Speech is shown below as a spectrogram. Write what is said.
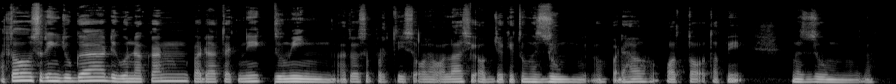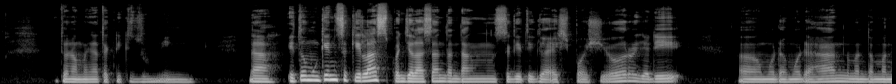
Atau sering juga digunakan pada teknik zooming atau seperti seolah-olah si objek itu ngezoom gitu. Padahal foto tapi ngezoom gitu. Itu namanya teknik zooming. Nah itu mungkin sekilas penjelasan tentang segitiga exposure. Jadi Uh, mudah-mudahan teman-teman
